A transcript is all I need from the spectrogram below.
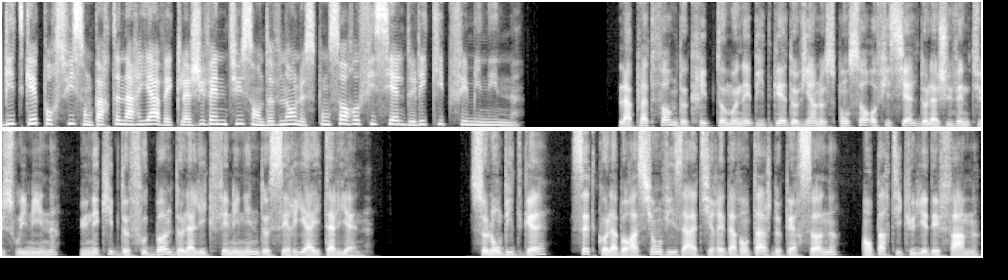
BitGay poursuit son partenariat avec la Juventus en devenant le sponsor officiel de l'équipe féminine. La plateforme de crypto-monnaie BitGay devient le sponsor officiel de la Juventus Women, une équipe de football de la Ligue féminine de Serie A italienne. Selon BitGay, cette collaboration vise à attirer davantage de personnes, en particulier des femmes,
